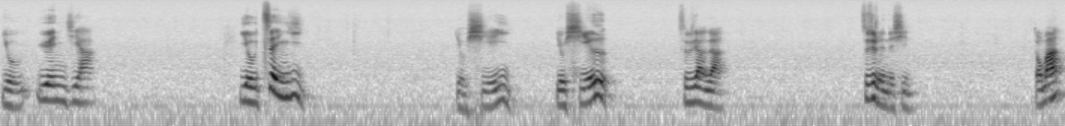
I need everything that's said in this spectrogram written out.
有冤家，有正义，有邪义，有邪恶，是不是这样子啊？这就是人的心，懂吗？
